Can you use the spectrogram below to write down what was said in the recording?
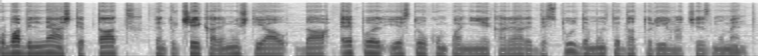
probabil neașteptat pentru cei care nu știau, dar Apple este o companie care are destul de multe datorii în acest moment.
